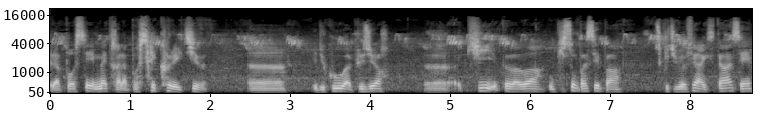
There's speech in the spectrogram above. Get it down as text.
la pensée, mettre à la pensée collective, et du coup à plusieurs euh, qui peuvent avoir ou qui sont passés par ce que tu veux faire, etc. C'est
